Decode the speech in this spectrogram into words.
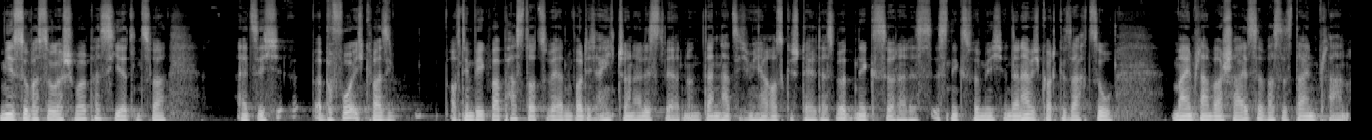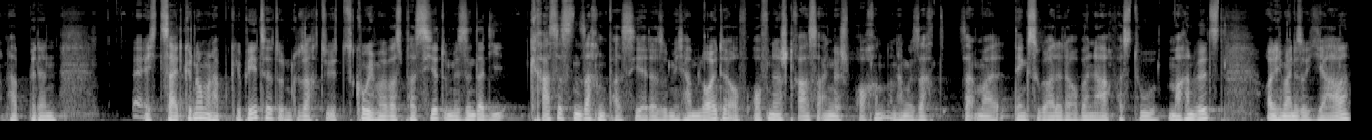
mir ist sowas sogar schon mal passiert. Und zwar, als ich, äh, bevor ich quasi auf dem Weg war, Pastor zu werden, wollte ich eigentlich Journalist werden. Und dann hat sich mir herausgestellt, das wird nichts oder das ist nichts für mich. Und dann habe ich Gott gesagt, so, mein Plan war scheiße, was ist dein Plan? Und habe mir dann echt Zeit genommen und habe gebetet und gesagt, jetzt gucke ich mal, was passiert. Und mir sind da die krassesten Sachen passiert. Also mich haben Leute auf offener Straße angesprochen und haben gesagt, sag mal, denkst du gerade darüber nach, was du machen willst? Und ich meine so, ja,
